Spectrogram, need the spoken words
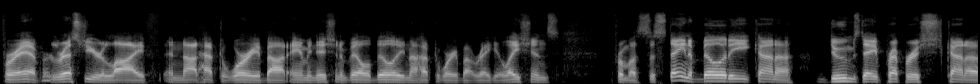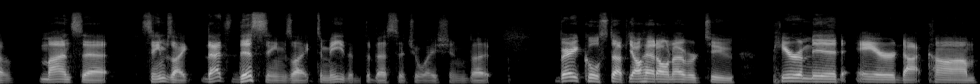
forever, the rest of your life, and not have to worry about ammunition availability, not have to worry about regulations. From a sustainability kind of doomsday prepperish kind of mindset, seems like that's this seems like to me the, the best situation. But very cool stuff. Y'all head on over to pyramydair.com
